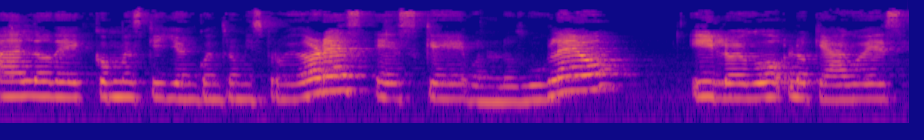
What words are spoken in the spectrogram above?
a lo de cómo es que yo encuentro mis proveedores, es que, bueno, los googleo y luego lo que hago es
